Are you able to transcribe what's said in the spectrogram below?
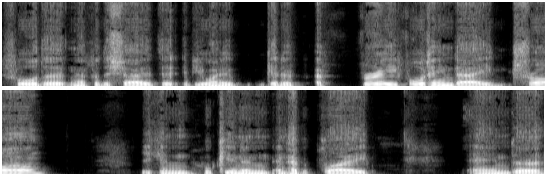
for the you know, for the show. That if you want to get a, a free 14 day trial you can hook in and, and have a play and uh,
